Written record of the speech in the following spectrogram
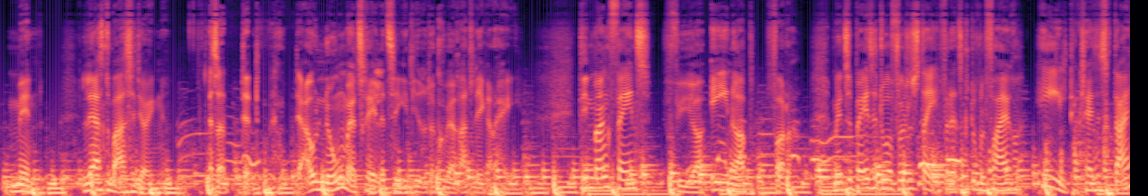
Men lad os nu bare sætte i øjnene. Altså, der, der er jo nogle materielle ting i livet, der kunne være ret lækkert at have. Dine mange fans fyrer en op for dig. Men tilbage til, at du har fødselsdag, for den skal du vel fejre helt klassisk dig.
